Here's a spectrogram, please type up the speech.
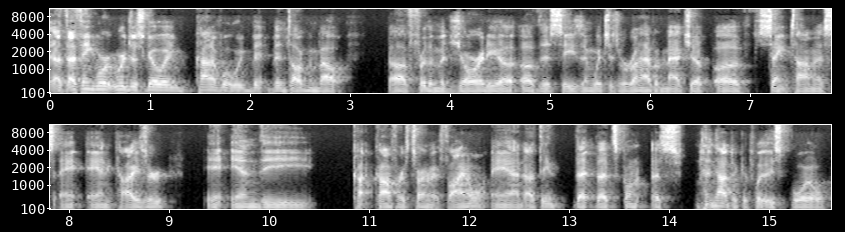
I, think we're we're just going kind of what we've been, been talking about uh, for the majority of, of, this season, which is we're going to have a matchup of St. Thomas and, and Keiser in, in, the co- conference tournament final, and I think that that's going that's not to completely spoil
